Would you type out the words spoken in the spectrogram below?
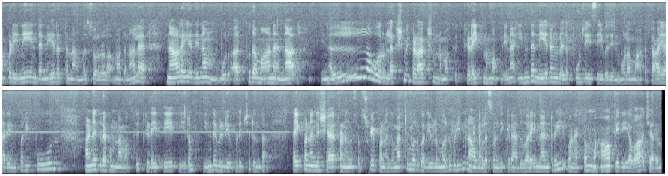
அப்படின்னே இந்த நேரத்தை நாம் சொல்லலாம். அதனால் நாளைய தினம் ஒரு அற்புதமான நாள். நல்ல ஒரு லக்ஷ்மி கடாட்சம் நமக்கு கிடைக்கணும் அப்படின்னா இந்த நேரங்களில் பூஜை செய்வதன் மூலமாக தாயாரின் பரிபூர்ண அனுகிரகம் நமக்கு கிடைத்தே தீரும். இந்த வீடியோ பிடிச்சிருந்தா லைக் பண்ணுங்கள் ஷேர் பண்ணுங்கள் சப்ஸ்கிரைப் பண்ணுங்கள் மற்றும் ஒரு பதிவில் மறுபடியும் நான் உங்களை சந்திக்கிறேன். அதுவரை நன்றி வணக்கம் மகா பெரியவா சரணம்.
